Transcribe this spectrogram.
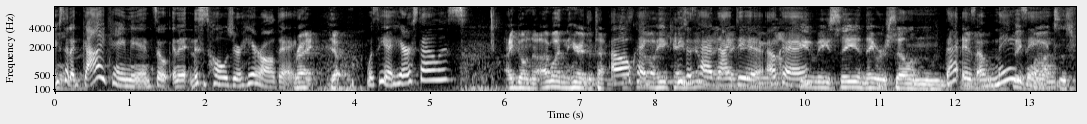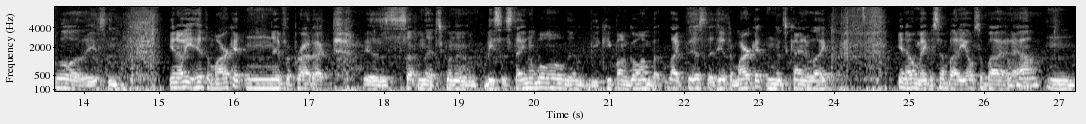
you said a guy came in so and it, this is holds your hair all day. right. Yep. Was he a hairstylist? I don't know. I wasn't here at the time. Oh, okay. know He, He just had an idea. On Okay. QVC, and they were selling. that is know, amazing. Big boxes full of these, and you know, you hit the market, and if a product is something that's going to be sustainable, then you keep on going. But like this, that hit the market, and it's kind of like, you know, maybe somebody else will buy it Mm-hmm. out, and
